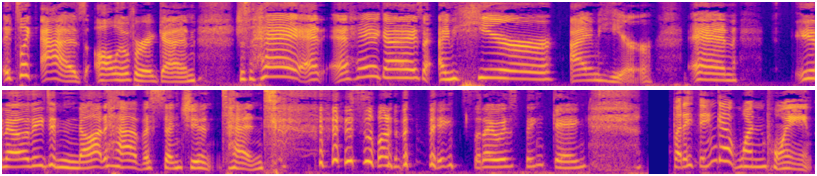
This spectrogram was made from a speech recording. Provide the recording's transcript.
it's like as all over again. Just hey, and, hey guys, I'm here. I'm here. And you know, they did not have a sentient tent. it's one of the things that I was thinking. But I think at one point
